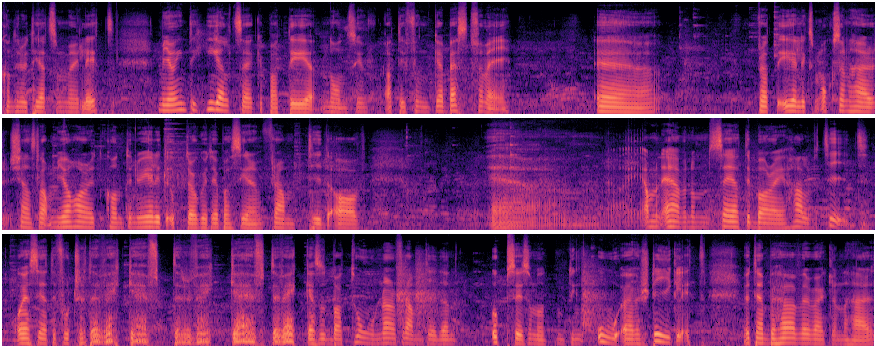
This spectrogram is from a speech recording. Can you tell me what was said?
kontinuitet som möjligt. Men jag är inte helt säker på att det, någonsin, att det funkar bäst för mig. Eh, för att det är liksom också den här känslan, om jag har ett kontinuerligt uppdrag och att jag bara ser en framtid av eh, ja, men även om, säg att det bara är halvtid och jag ser att det fortsätter vecka efter vecka efter vecka så bara tonar framtiden upp sig som något, oöverstigligt. Utan jag behöver verkligen den här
